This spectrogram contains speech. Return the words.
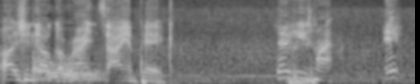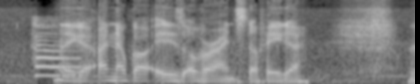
Actually, no, I've got Oh. Ryan's iron pick. Don't use my. Eh, Oh, There you go. And I've got his other iron stuff. Here you go.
